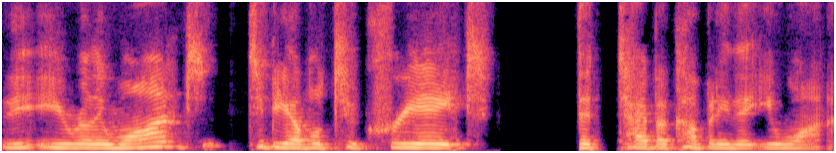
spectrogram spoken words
that you really want to be able to create the type of company that you want.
